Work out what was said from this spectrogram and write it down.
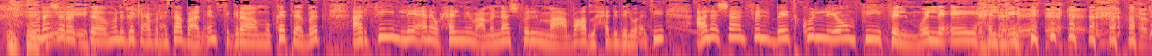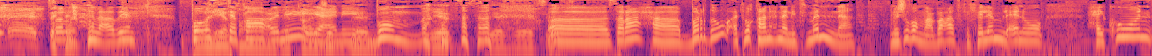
ونشرت منى زكي عبر حسابها على الإنستغرام وكتبت عارفين ليه أنا وحلمي ما عملناش فيلم مع بعض لحد دلوقتي؟ علشان في البيت كل يوم في فيلم ولا إيه حلمي؟ حبيت. والله العظيم. بوست تفاعلي يعني جداً. بوم yes yes yes yes. صراحة برضو أتوقع نحن نتمنى نشوفهم مع بعض في فيلم لأنه حيكون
